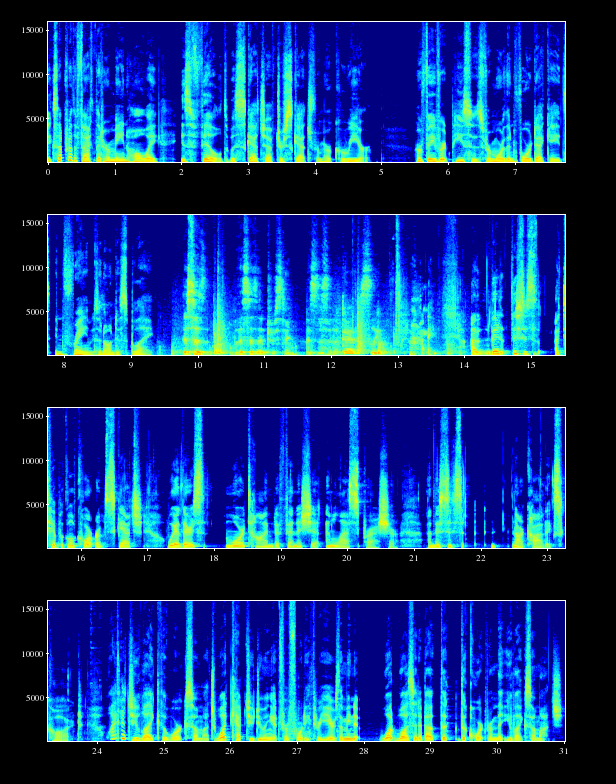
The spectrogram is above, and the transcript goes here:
except for the fact that her main hallway is filled with sketch after sketch from her career. Her favorite pieces for more than four decades in frames and on display. This is this is interesting. This is a guy's asleep. Right. Um, this, this is a typical courtroom sketch where there's more time to finish it and less pressure. And this is narcotics court. Why did you like the work so much? What kept you doing it for 43 years? I mean, what was it about the, the courtroom that you like so much?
